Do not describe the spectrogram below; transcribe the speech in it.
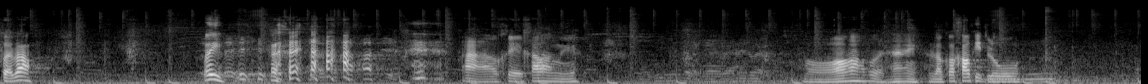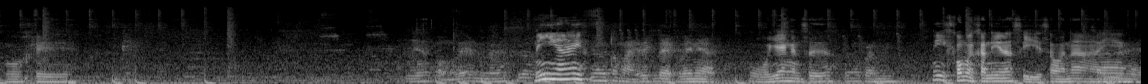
เปิดเปล่า เฮ้ย อ่า โอเค เข้าทางนี้ที่นี่เปิดแอร์ไว้ให้ด้วยอ๋อ เปิดให้เราก็เข้าผิดรูอืมโอเค เนี่ยของเล่นนะเครื่องนี่ไงเครื่องสมัยเด็กๆเลยเนี่ยโอ้แย่งกันซื้อ เครื่องเป็นนี่เขาเหมือนคันนี้นะสีสวาน่าไอใช่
